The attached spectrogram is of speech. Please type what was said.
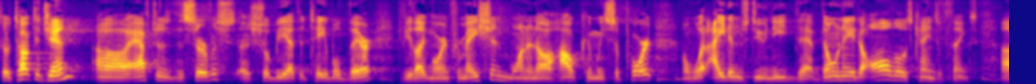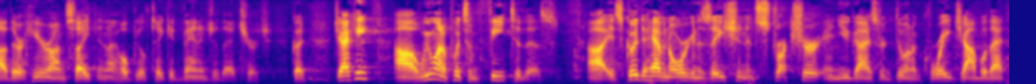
So talk to Jen uh, after the service. Uh, she'll be at the table there. If you'd like more information, want to know how can we support, and what items do you need to have donated, all those kinds of things. Uh, they're here on site, and I hope you'll take advantage of that, church. Good. Jackie, uh, we want to put some feet to this. Uh, it's good to have an organization and structure, and you guys are doing a great job with that.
